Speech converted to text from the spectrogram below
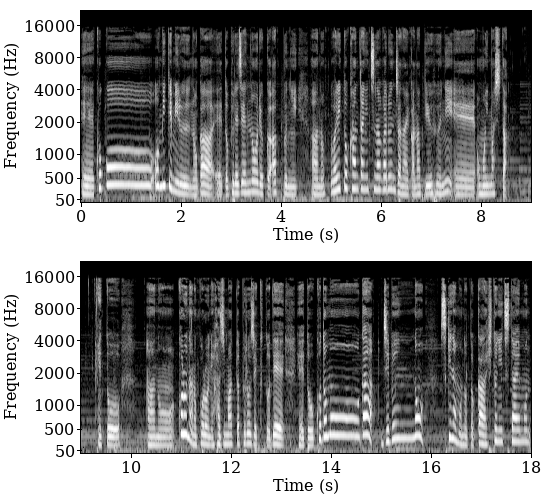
えー、ここを見てみるのが、えっ、と、プレゼン能力アップに、あの、割と簡単につながるんじゃないかなっていうふうに、えー、思いました。えっと、あの、コロナの頃に始まったプロジェクトで、えっ、と、子供が自分の好きなものとか、人に伝え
